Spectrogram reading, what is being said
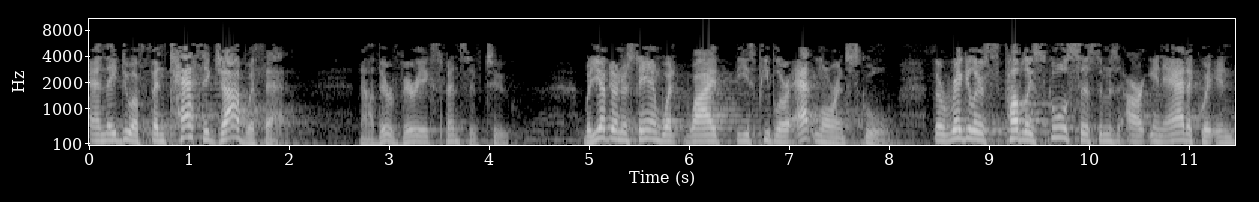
and they do a fantastic job with that. Now, they're very expensive too. But you have to understand what, why these people are at Lawrence School. The regular public school systems are inadequate in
